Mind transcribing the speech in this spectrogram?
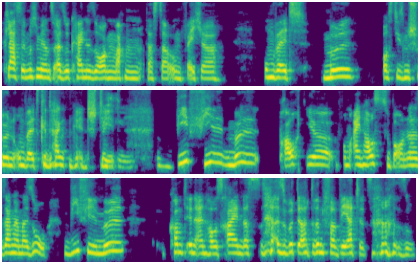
Klasse, müssen wir uns also keine Sorgen machen, dass da irgendwelcher Umweltmüll aus diesem schönen Umweltgedanken entsteht. Richtig. Wie viel Müll braucht ihr, um ein Haus zu bauen? Oder sagen wir mal so, wie viel Müll kommt in ein Haus rein? Das also wird da drin verwertet. so.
